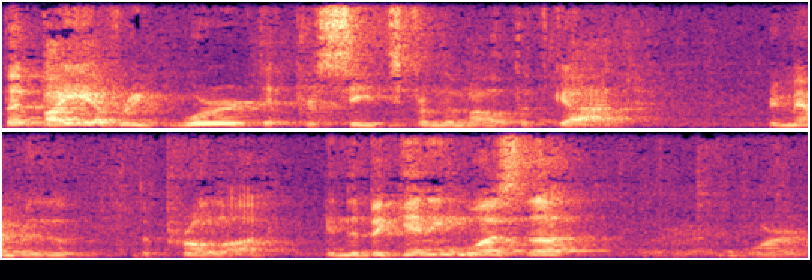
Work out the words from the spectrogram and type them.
but by every word that proceeds from the mouth of God. Remember the, the prologue. In the beginning was the Word.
